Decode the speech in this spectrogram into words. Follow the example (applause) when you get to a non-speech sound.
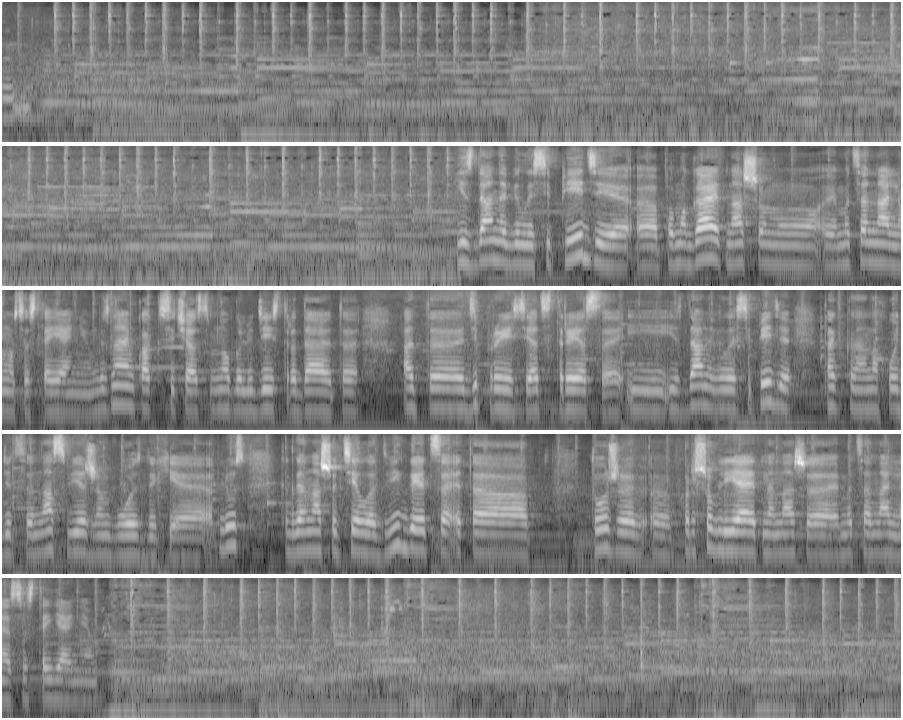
Езда на велосипеде э, помогает нашему эмоциональному состоянию. Мы знаем, как сейчас много людей страдают э, от э, депрессии, от стресса. И езда на велосипеде, так как она находится на свежем воздухе. Плюс, когда наше тело двигается, это тоже хорошо влияет на наше эмоциональное состояние.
